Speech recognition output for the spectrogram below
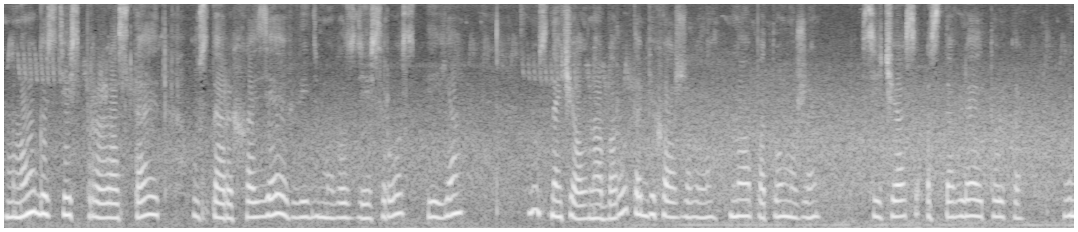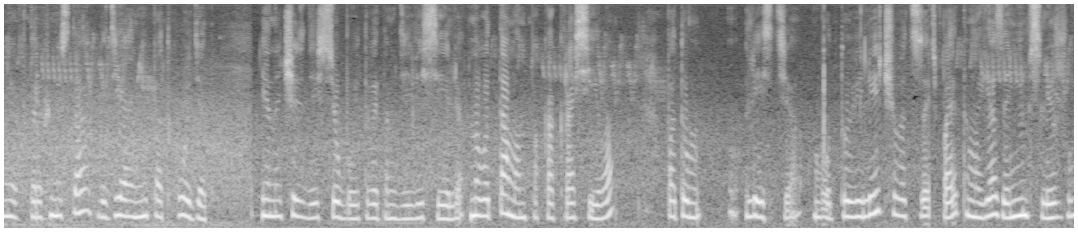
много здесь прорастает. У старых хозяев, видимо, вот здесь рос. И я ну, сначала наоборот обихаживала, ну а потом уже сейчас оставляю только в некоторых местах, где они подходят – Иначе здесь все будет в этом веселье. Но вот там он пока красиво. Потом листья будут увеличиваться, поэтому я за ним слежу.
